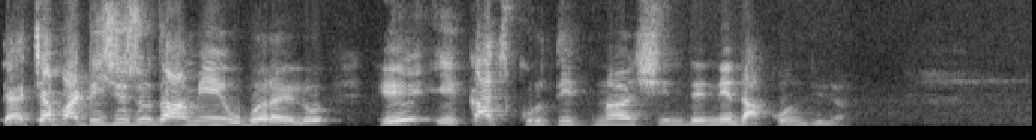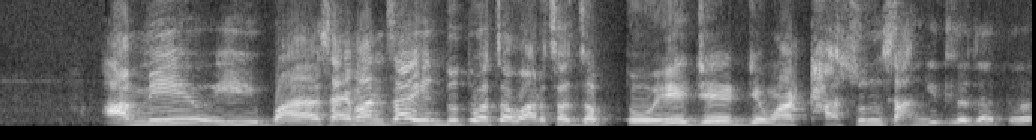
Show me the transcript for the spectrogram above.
त्याच्या पाठीशी सुद्धा आम्ही उभं राहिलो. हे एकाच कृतीतनं शिंदेंनी दाखवून दिलं. आम्ही बाळासाहेबांचा हिंदुत्वाचा वारसा जपतो. हे जे जेव्हा ठासून सांगितलं जातं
